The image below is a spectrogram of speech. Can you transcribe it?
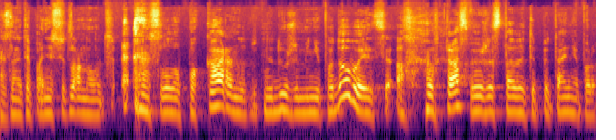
Е, Знаєте, пані Світлано, от слово покарано тут не дуже мені подобається, але раз ви вже ставите питання про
